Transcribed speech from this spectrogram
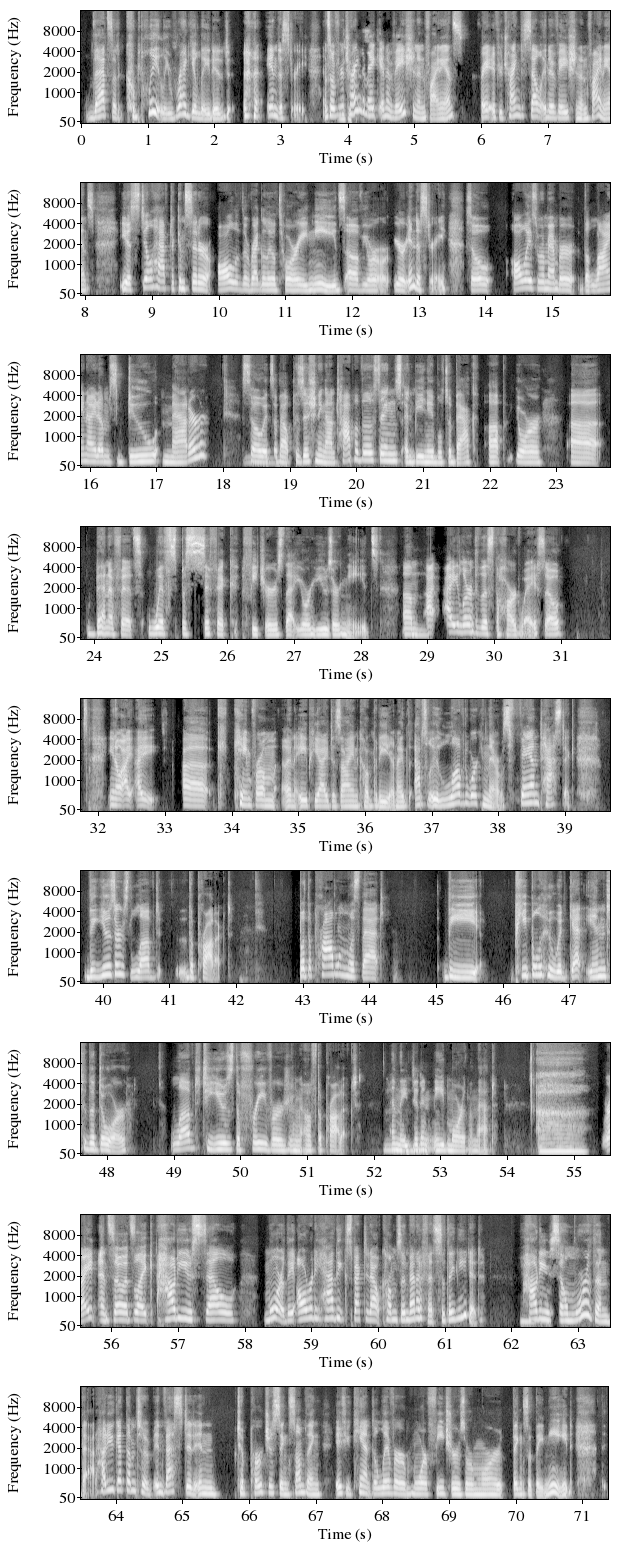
that's a completely regulated industry. And so if you're trying to make innovation in finance, right? If you're trying to sell innovation in finance, you still have to consider all of the regulatory needs of your your industry. So always remember the line items do matter. So it's mm. about positioning on top of those things and being able to back up your uh, benefits with specific features that your user needs. Um, mm. I, I, learned this the hard way. So, you know, I, I uh, came from an API design company and I absolutely loved working there. It was fantastic. The users loved the product. But the problem was that the people who would get into the door loved to use the free version of the product mm-hmm. and they mm-hmm. didn't need more than that. Ah. Right? And so it's like how do you sell more? They already had the expected outcomes and benefits that they needed. Yeah. How do you sell more than that? How do you get them to invest it in to purchasing something if you can't deliver more features or more things that they need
